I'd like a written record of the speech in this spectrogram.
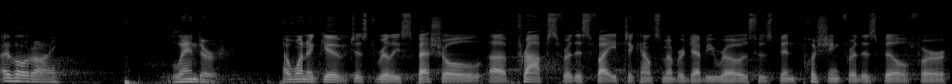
I vote aye. Lander. I want to give just really special uh, props for this fight to Councilmember Debbie Rose, who's been pushing for this bill for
